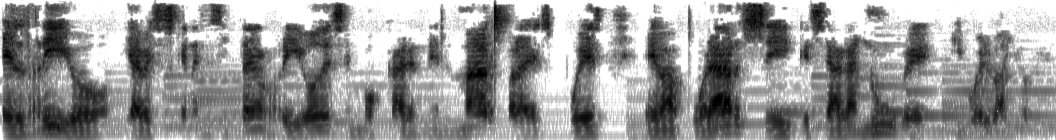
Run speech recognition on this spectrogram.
el río y a veces que necesita el río desembocar en el mar para después evaporarse y que se haga nube y vuelva a llover.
